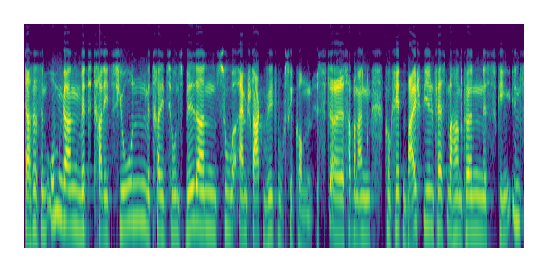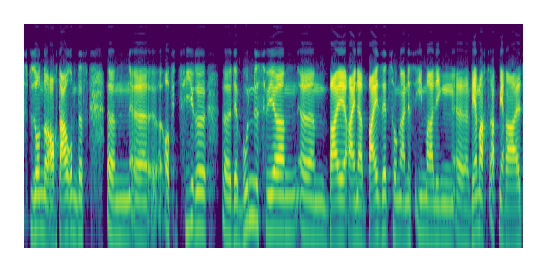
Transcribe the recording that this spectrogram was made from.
dass es im Umgang mit Traditionen, mit Traditionsbildern zu einem starken Wildwuchs gekommen ist. Äh, das hat man an konkreten Beispielen festmachen können. Es ging insbesondere auch darum, dass ähm, äh, Offiziere äh, der Bundeswehr ähm, bei einer Beisetzung eines ehemaligen äh, Wehrmachtsadmirals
